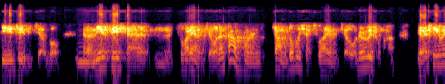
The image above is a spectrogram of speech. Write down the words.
DAG 的结构，呃，你也可以选嗯区块链的结构，但大部分人项目都会选区块链的结构，这是为什么呢？原因是因为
